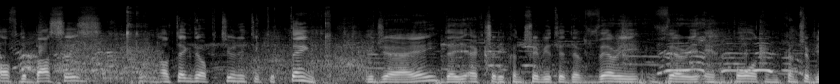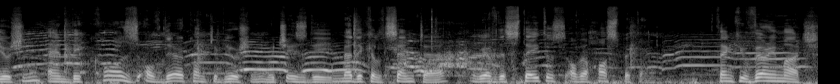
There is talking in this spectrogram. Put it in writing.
off the buses I'll take the opportunity to thank UJIA. They actually contributed a very, very important contribution. And because of their contribution, which is the medical center, we have the status of a hospital. Thank you very much,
